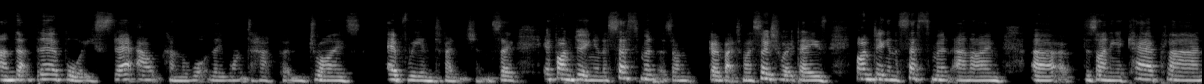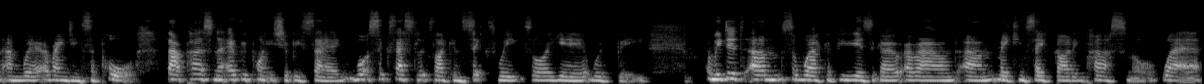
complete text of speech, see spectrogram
and that their voice, their outcome of what they want to happen, drives every intervention. So if I'm doing an assessment, as I'm going back to my social work days, if I'm doing an assessment and I'm uh, designing a care plan and we're arranging support, that person at every point should be saying what success looks like in six weeks or a year would be. And we did um, some work a few years ago around um, making safeguarding personal, where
